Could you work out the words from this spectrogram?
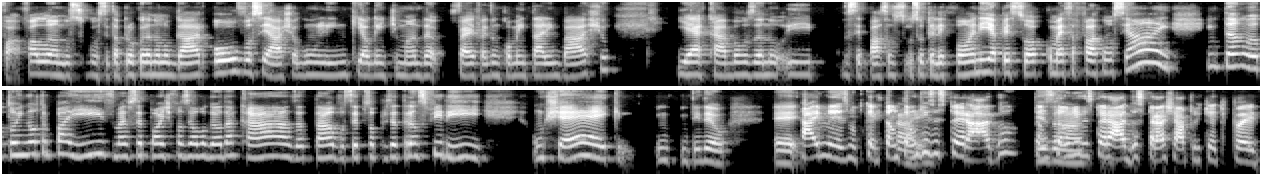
fa- falando se você está procurando um lugar, ou você acha algum link, alguém te manda, faz, faz um comentário embaixo, e aí acaba usando, e você passa o seu telefone e a pessoa começa a falar com você, ai, então eu tô em outro país, mas você pode fazer o aluguel da casa, tal, você só precisa transferir um cheque, en- entendeu? É, cai mesmo, porque eles estão tão desesperados, estão tão desesperados para achar, porque, tipo, é,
